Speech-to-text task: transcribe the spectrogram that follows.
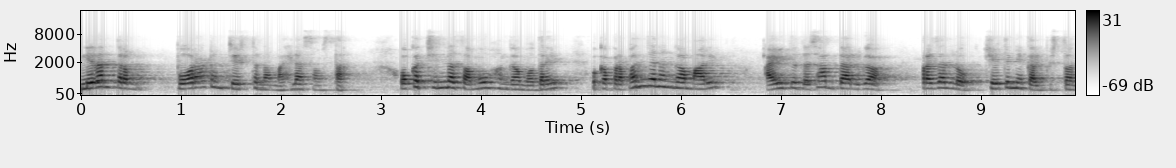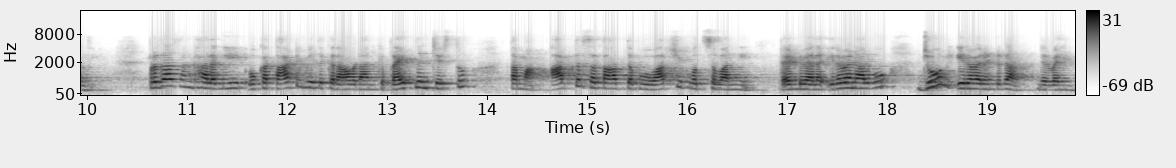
నిరంతరం పోరాటం చేస్తున్న మహిళా సంస్థ. ఒక చిన్న సమూహంగా మొదలై ఒక ప్రపంచనంగా మారి ఐదు దశాబ్దాలుగా ప్రజల్లో చైతన్యం కల్పిస్తోంది. ప్రజా సంఘాలని ఒక తాటి మీదకి రావడానికి ప్రయత్నం చేస్తూ తమ అర్ధ శతాబ్దపు వార్షికోత్సవాన్ని రెండు వేల ఇరవై నాలుగు జూన్ ఇరవై రెండున నిర్వహించారు.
